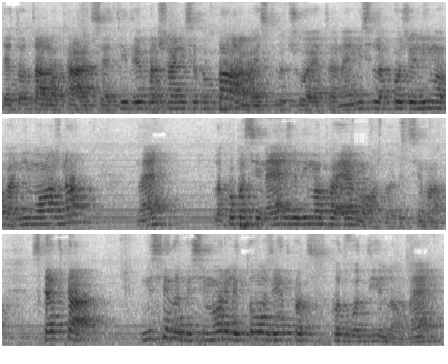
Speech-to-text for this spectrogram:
da je to ta lokacija. Ti dve vprašanji se popolnoma izključujete. Ne? Mi se lahko želimo, pa ni možno, ne? lahko pa si ne želimo, pa je možno. Recimo. Skratka, mislim, da bi si morali to vzeti kot, kot vodilo. Ne?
